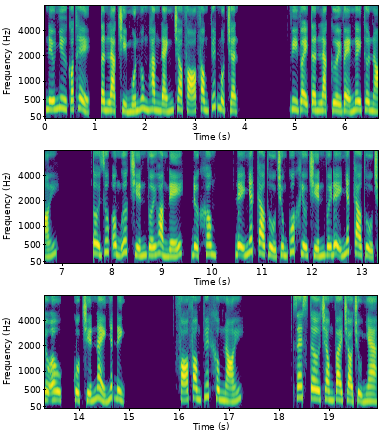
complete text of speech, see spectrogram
Nếu như có thể, Tần lạc chỉ muốn hung hăng đánh cho Phó Phong Tuyết một trận. Vì vậy Tần Lạc cười vẻ ngây thơ nói. Tôi giúp ông ước chiến với Hoàng đế, được không? Đệ nhất cao thủ Trung Quốc khiêu chiến với đệ nhất cao thủ châu Âu, cuộc chiến này nhất định. Phó Phong Tuyết không nói. Zester trong vai trò chủ nhà,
